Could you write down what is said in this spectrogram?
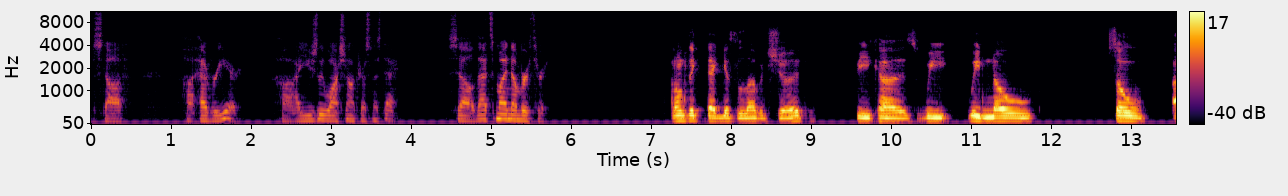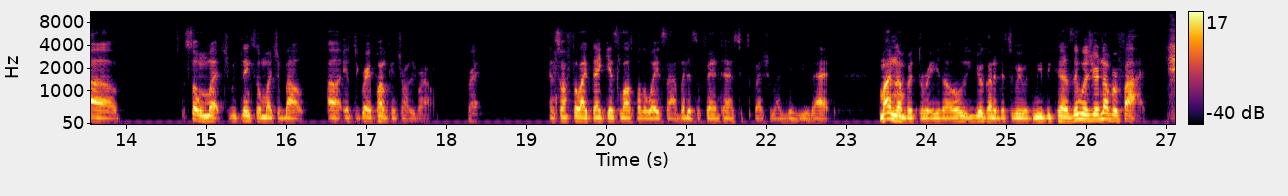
stuff uh, every year. Uh, I usually watch it on Christmas Day, so that's my number three. I don't think that gets the love it should because we we know so uh so much. We think so much about uh it's the Great Pumpkin, Charlie Brown. Right. And so I feel like that gets lost by the wayside, but it's a fantastic special. I give you that. My number three, though, you're gonna disagree with me because it was your number five.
